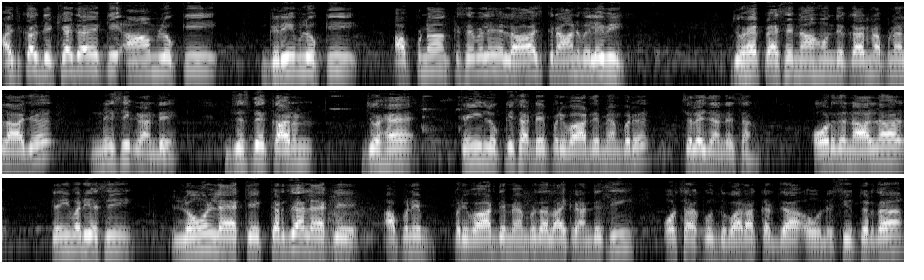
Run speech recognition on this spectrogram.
ਅੱਜ ਕੱਲ ਦੇਖਿਆ ਜਾਏ ਕਿ ਆਮ ਲੋਕੀ, ਗਰੀਬ ਲੋਕੀ ਆਪਣਾ ਕਿਸੇ ਵੇਲੇ ਇਲਾਜ ਕਰਾਉਣ ਵੇਲੇ ਵੀ ਜੋ ਹੈ ਪੈਸੇ ਨਾ ਹੋਣ ਦੇ ਕਾਰਨ ਆਪਣਾ ਇਲਾਜ ਨਹੀਂ ਸੀ ਕਰਾਉਂਦੇ। ਜਿਸ ਦੇ ਕਾਰਨ ਜੋ ਹੈ ਕਈ ਲੋਕੀ ਸਾਡੇ ਪਰਿਵਾਰ ਦੇ ਮੈਂਬਰ ਚਲੇ ਜਾਂਦੇ ਸਨ। ਔਰ ਦੇ ਨਾਲ ਨਾਲ ਕਈ ਵਾਰੀ ਅਸੀਂ ਲੋਨ ਲੈ ਕੇ, ਕਰਜ਼ਾ ਲੈ ਕੇ ਆਪਣੇ ਪਰਿਵਾਰ ਦੇ ਮੈਂਬਰ ਦਾ ਇਲਾਜ ਕਰਾਉਂਦੇ ਸੀ ਔਰ ਸਾਡੇ ਕੋਲ ਦੁਬਾਰਾ ਕਰਜ਼ਾ ਉਹ ਨਹੀਂ ਸੀ ਉਤਰਦਾ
